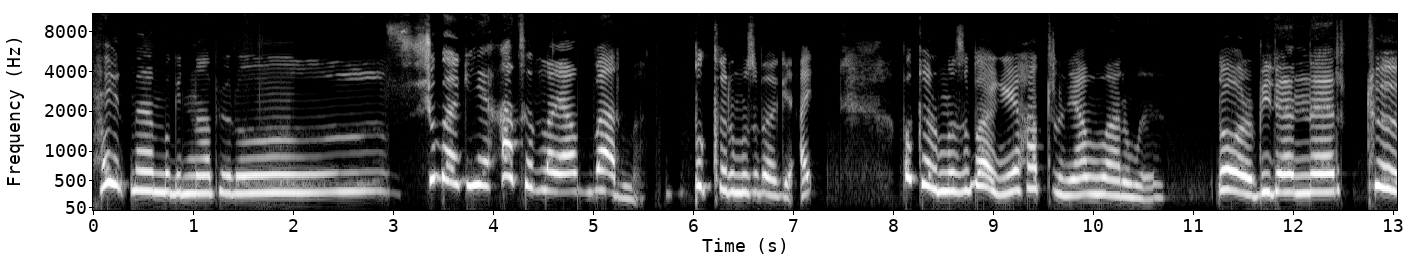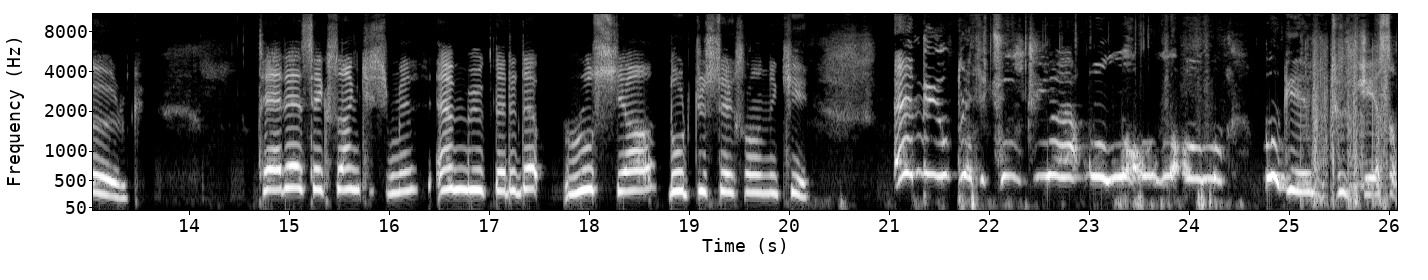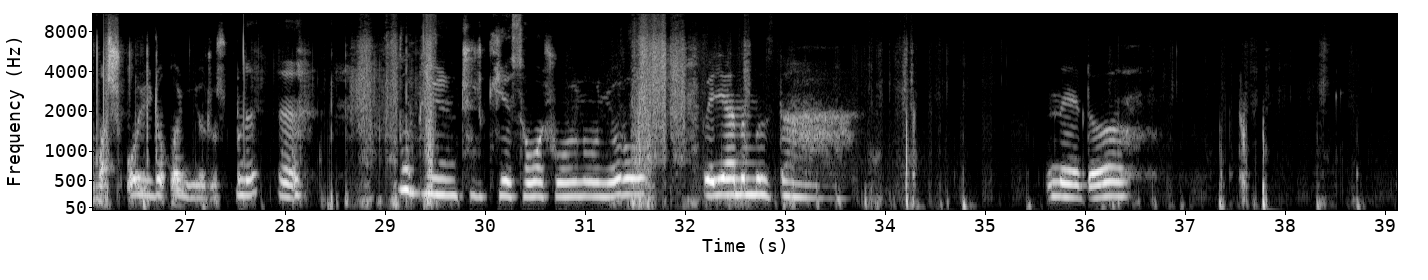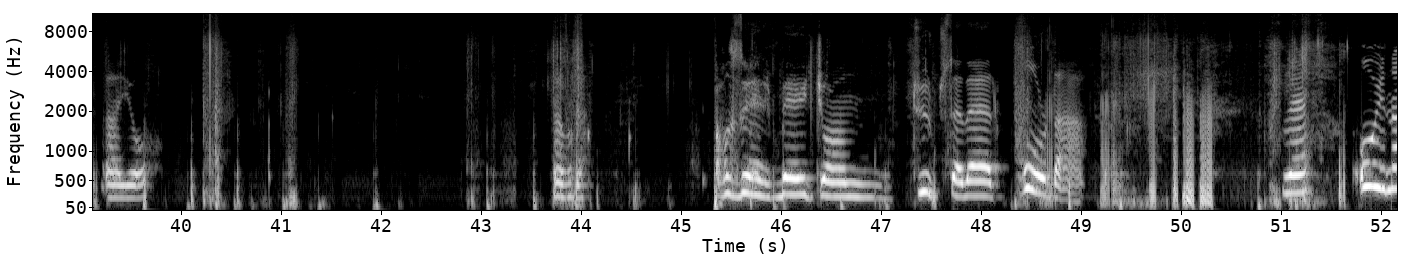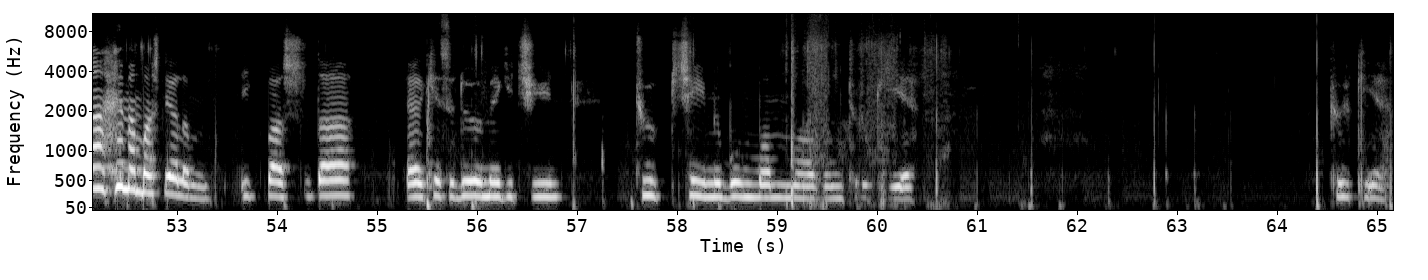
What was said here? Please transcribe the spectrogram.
Hey ben bugün ne yapıyoruz? Şu bölgeyi hatırlayan var mı? Bu kırmızı bölge. Ay. Bu kırmızı bölgeyi hatırlayan var mı? Doğru bilenler Türk. TR 80 kişi mi? En büyükleri de Rusya 482. En büyükleri Türkiye. Allah Allah Allah. Bugün Türkiye savaş oyunu oynuyoruz. Bu ne? Heh. Bugün Türkiye savaş oyunu oynuyoruz. Ve yanımızda Nerede? Ay yok. Burada. Azerbaycan Türk sever burada. Ve oyuna hemen başlayalım. İlk başta herkesi dövmek için Türk şeyimi bulmam lazım Türkiye. Türkiye.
